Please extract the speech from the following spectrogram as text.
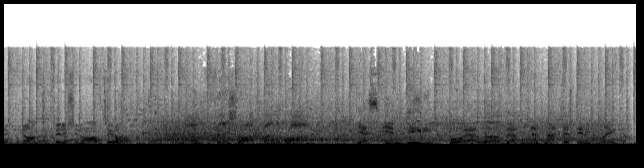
Fantastic dunk to finish it off, too. And finished off by LeBron. Yes, indeedy. Boy, I love that one. That's not just any plain dunk.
